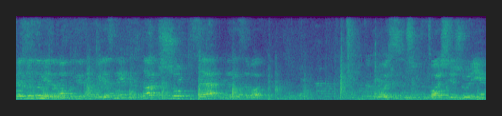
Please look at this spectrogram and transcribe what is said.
Ви зрозуміли, вам потрібно пояснити так, щоб це не називати. Ось ваші журі.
